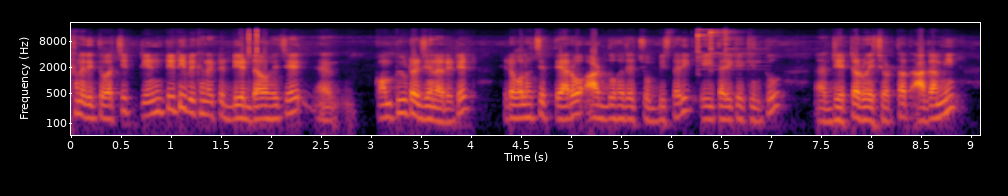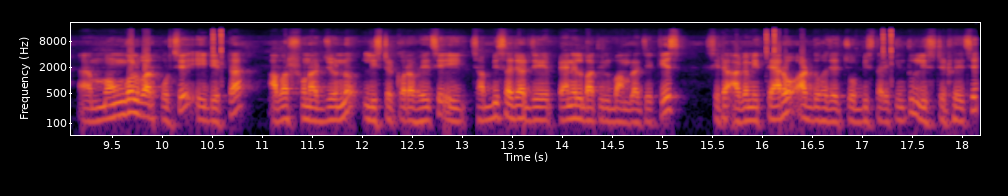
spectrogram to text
এখানে দেখতে পাচ্ছি টেন্টেটিভ এখানে একটা ডেট দেওয়া হয়েছে কম্পিউটার জেনারেটেড সেটা বলা হচ্ছে তেরো আট দু তারিখ। এই তারিখে কিন্তু ডেটটা রয়েছে। অর্থাৎ আগামী মঙ্গলবার পড়ছে এই ডেটটা আবার শোনার জন্য লিস্টেড করা হয়েছে এই ছাব্বিশ হাজার যে প্যানেল বাতিল মামলা যে কেস, সেটা আগামী তেরো আট দু তারিখ কিন্তু লিস্টেড হয়েছে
